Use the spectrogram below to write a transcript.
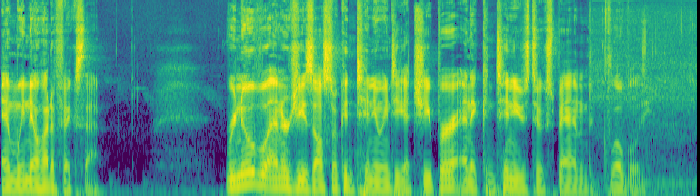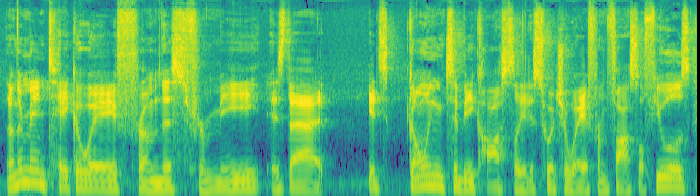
and we know how to fix that. Renewable energy is also continuing to get cheaper and it continues to expand globally. Another main takeaway from this for me is that it's going to be costly to switch away from fossil fuels,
